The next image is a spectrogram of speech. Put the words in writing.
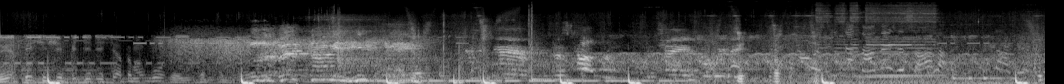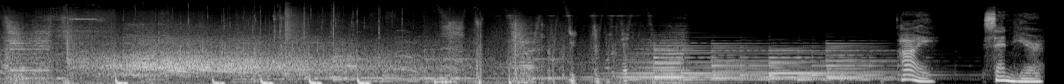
2050 году. Hi, Sen here.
